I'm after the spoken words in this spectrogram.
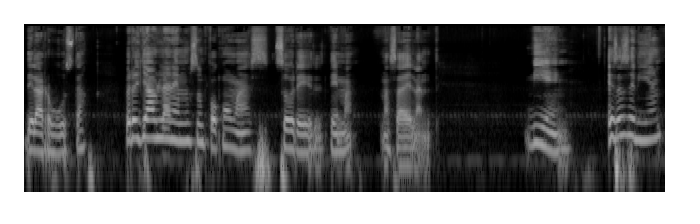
de la robusta. Pero ya hablaremos un poco más sobre el tema más adelante. Bien, esas serían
